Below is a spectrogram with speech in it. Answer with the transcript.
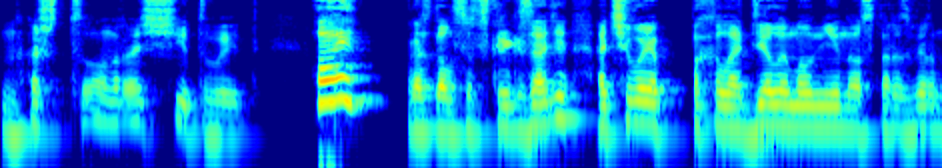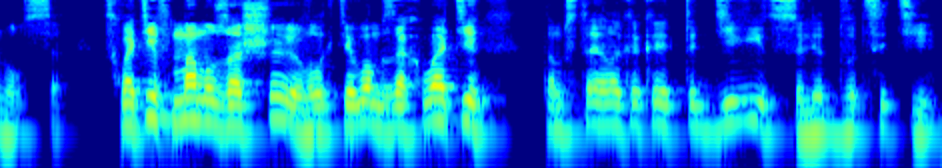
На что он рассчитывает? «Ай!» — раздался вскрик сзади, отчего я похолодел и молниеносно развернулся. Схватив маму за шею в локтевом захвате, там стояла какая-то девица лет двадцати.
